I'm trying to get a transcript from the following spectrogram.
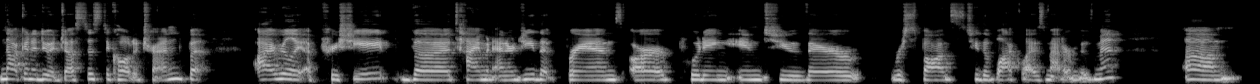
not going to do it justice to call it a trend, but I really appreciate the time and energy that brands are putting into their response to the Black Lives Matter movement. Um,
